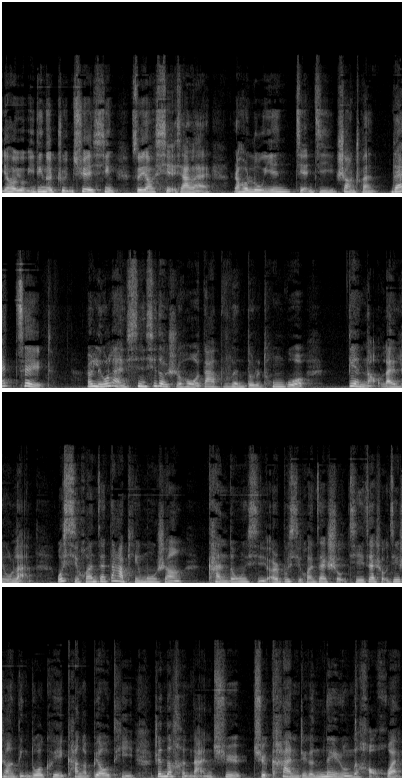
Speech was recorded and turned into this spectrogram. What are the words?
要有一定的准确性，所以要写下来，然后录音、剪辑、上传。That's it。而浏览信息的时候，我大部分都是通过电脑来浏览。我喜欢在大屏幕上。看东西，而不喜欢在手机。在手机上，顶多可以看个标题，真的很难去去看这个内容的好坏。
